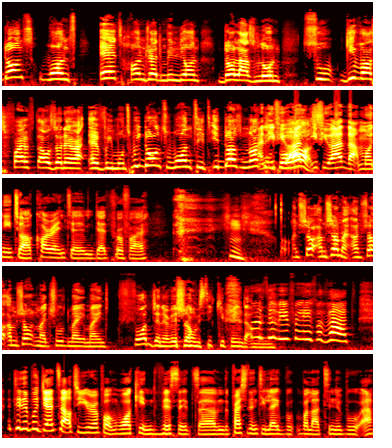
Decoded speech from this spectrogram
don't want eight hundred million dollars loan to give us five thousand naira every month. We don't want it. It does nothing and if for you add if you add that money to our current um, debt profile, I'm sure. I'm sure. My. I'm sure. I'm sure. My children. My. My fourth generation will still keep paying that money. be for that. Tinubu jets out to Europe on walk-in visits. Um, the president-elect Bo- Bola Tinubu uh,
